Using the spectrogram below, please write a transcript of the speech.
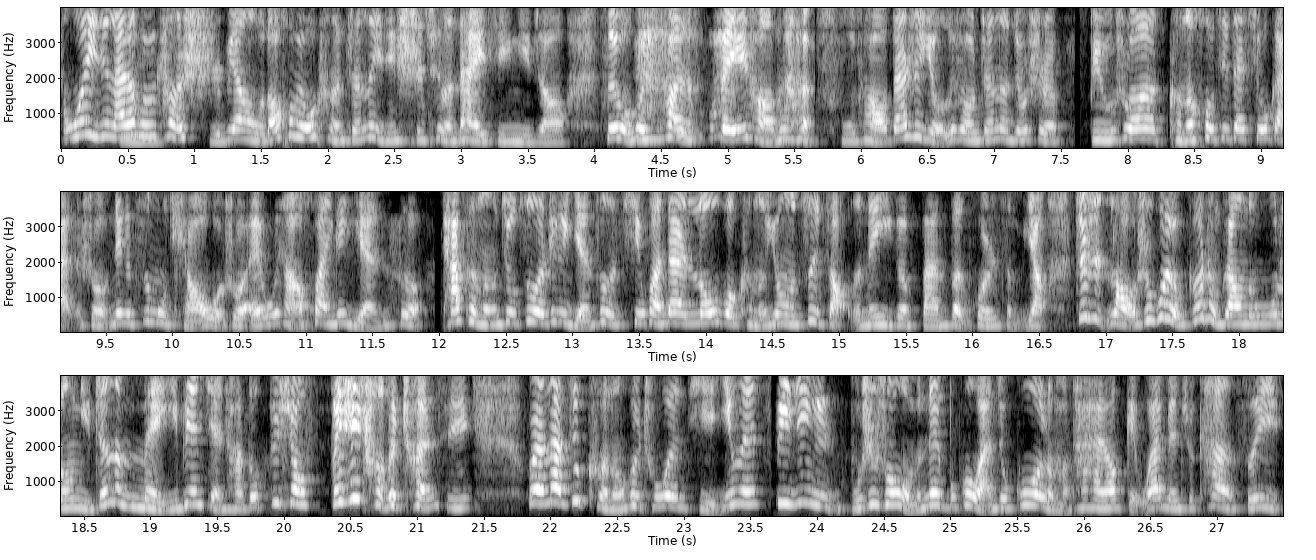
我已经来来回回看了十遍了，我到后面我可能真的已经失去了耐心，你知道，所以我会看的非常的 粗糙。但是有的时候真的就是，比如说可能后期在修改的时候，那个字幕条我说，哎，我想要换一个颜色，他可能就做了这个颜色的替换，但是 logo 可能用了最早的那一个版本或者怎么样，就是老是会有各种各样的乌龙，你真的每一遍检查都必须要非常的专心，不然它就可能会出问题，因为毕竟不是说我们内部过完就过了嘛，他还要给外面去看。所以，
